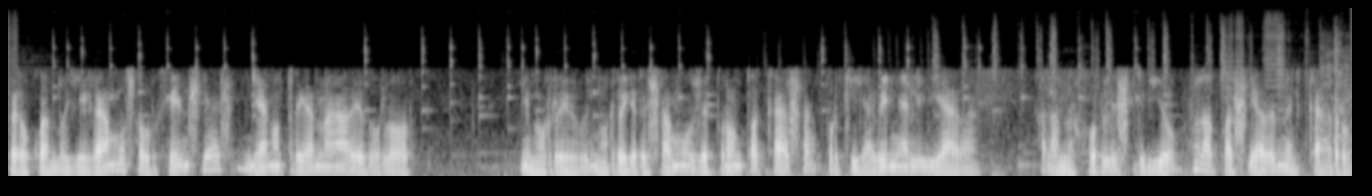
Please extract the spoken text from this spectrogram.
pero cuando llegamos a urgencias ya no traía nada de dolor. Y nos, re- nos regresamos de pronto a casa porque ya venía aliviada. A lo mejor le sirvió la paseada en el carro.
